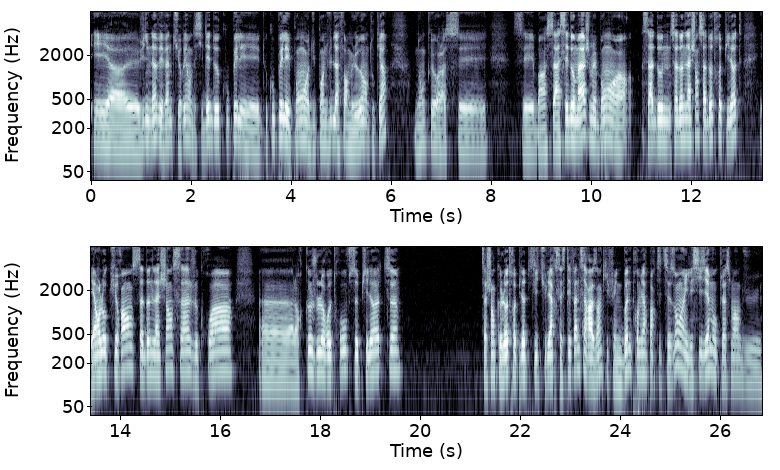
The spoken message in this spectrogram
et euh, Villeneuve et Venturi ont décidé de couper les, de couper les ponts du point de vue de la Formule 1 en tout cas. Donc voilà, c'est, c'est, ben, c'est assez dommage, mais bon, ça donne, ça donne la chance à d'autres pilotes, et en l'occurrence, ça donne la chance à, je crois, alors que je le retrouve, ce pilote. Sachant que l'autre pilote titulaire, c'est Stéphane Sarrazin, qui fait une bonne première partie de saison. Hein. Il est sixième au classement du,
